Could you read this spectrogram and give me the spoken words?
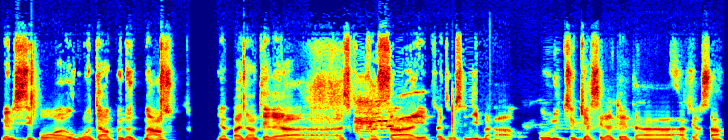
Même si c'est pour euh, augmenter un peu notre marge il n'y a pas d'intérêt à, à, ce qu'on fasse ça. Et en fait, on s'est dit, bah, au lieu de se casser la tête à, à faire ça,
